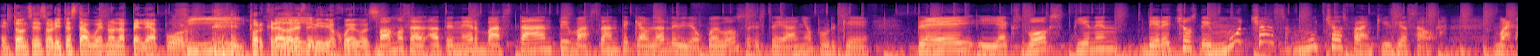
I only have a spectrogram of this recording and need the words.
Entonces, ahorita está bueno la pelea por, Sí, por creadores sí. de videojuegos. Vamos a, a tener bastante, bastante que hablar de videojuegos este año porque Play y Xbox tienen derechos de muchas, muchas franquicias ahora. Bueno,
